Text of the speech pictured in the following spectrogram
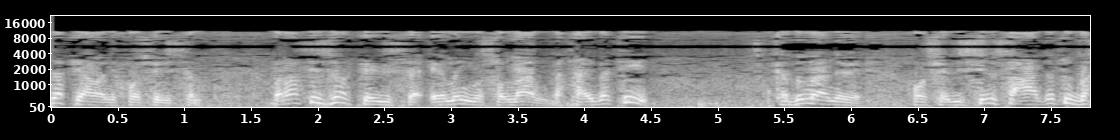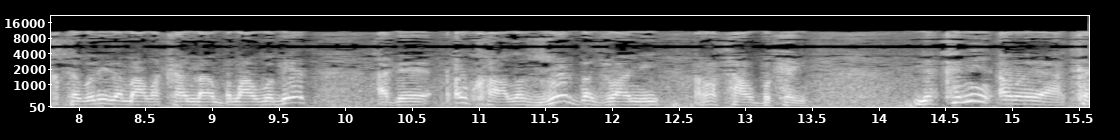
دە پیاوانی خۆشەویستم بەڕاستی زۆر پێویستە ئێمەی موسڵمان بە تایبەتی کە بمانەوێ خۆشەویستی و سەعادەت و بەختەوەری لە ماڵەکانمان بڵاوە بێت ئەبێ ئەو خاڵە زۆر بە جوانی ڕەچاو بکەین یەکەمین ئەوەیە کە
